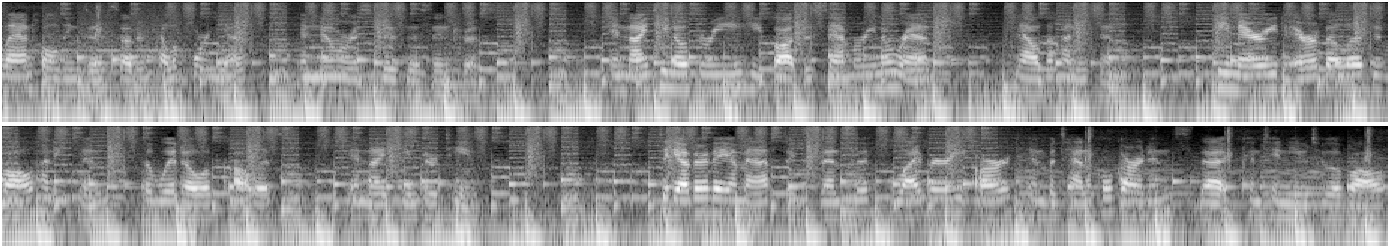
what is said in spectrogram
land holdings in Southern California and numerous business interests. In 1903, he bought the San Marino Ranch, now the Huntington. He married Arabella Duval Huntington, the widow of Collis, in 1913. Together, they amassed extensive library, art, and botanical gardens that continue to evolve.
